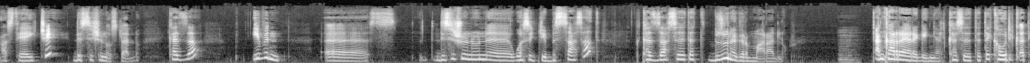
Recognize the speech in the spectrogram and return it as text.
አስተያይቼ decision ወስዳለሁ ከዛ even decision ኑን ወስጄ ብሳሳት ከዛ ስህተት ብዙ ነገር እማራለሁ። ጠንካራ ያደረገኛል ከስህተቴ ከውድቀቴ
